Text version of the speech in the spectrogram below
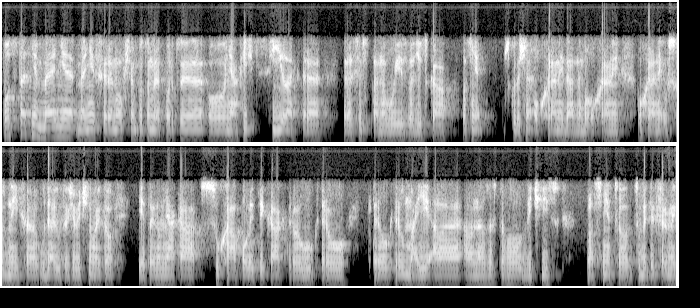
Podstatně méně, méně firm ovšem potom reportuje o nějakých cílech, které, které se stanovují z hlediska vlastně skutečné ochrany dat nebo ochrany, ochrany osobných uh, údajů, takže většinou je to, je to jenom nějaká suchá politika, kterou, kterou, kterou, kterou mají, ale, ale nelze z toho vyčíst vlastně, co, co by ty firmy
